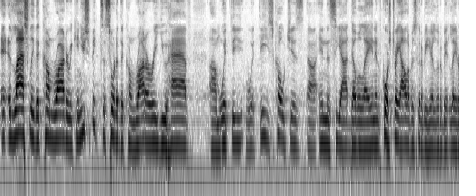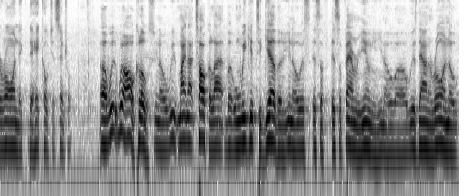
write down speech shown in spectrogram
And lastly, the camaraderie. Can you speak to sort of the camaraderie you have um, with the with these coaches uh, in the CIAA, and then of course Trey Oliver is going to be here a little bit later on, the, the head coach at Central. Uh, we, we're all close. You know, we might not talk a lot, but when we get together, you know, it's it's a it's a family reunion. You know, uh, we was down in Roanoke,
